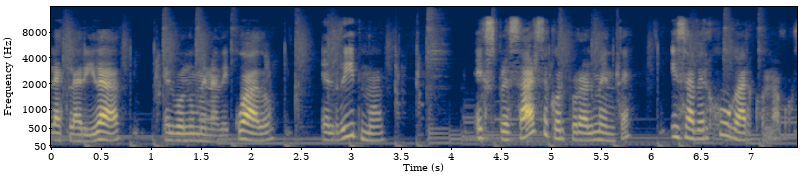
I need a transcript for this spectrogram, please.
la claridad, el volumen adecuado, el ritmo, expresarse corporalmente y saber jugar con la voz.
